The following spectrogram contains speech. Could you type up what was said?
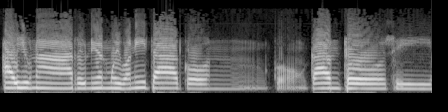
hay una reunión muy bonita con, con cantos y,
